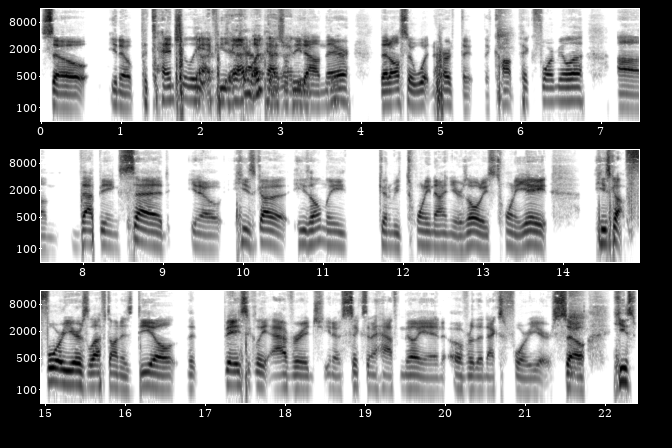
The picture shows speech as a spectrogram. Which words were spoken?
So, you know, potentially Yeah, if he's yeah, a like casualty down Yeah. That also wouldn't hurt the, the comp pick formula. Um, that being said, you know, he's got a, he's only going to be 29 years old. He's 28. He's got four years left on his deal that basically average, you know, six and a half million over the next four years. So he's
